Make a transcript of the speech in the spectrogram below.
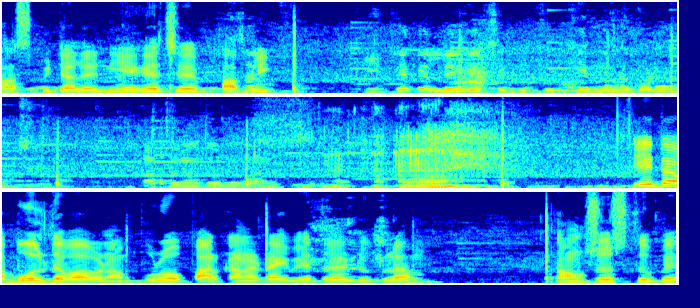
হসপিটালে নিয়ে গেছে পাবলিক। কি থেকে লেগেছে কিছু কি মনে করা হচ্ছে? এটা বলতে পারব না পুরো কারখানাটাই ভেতরে ঢুকলাম ধ্বংসস্তূপে।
